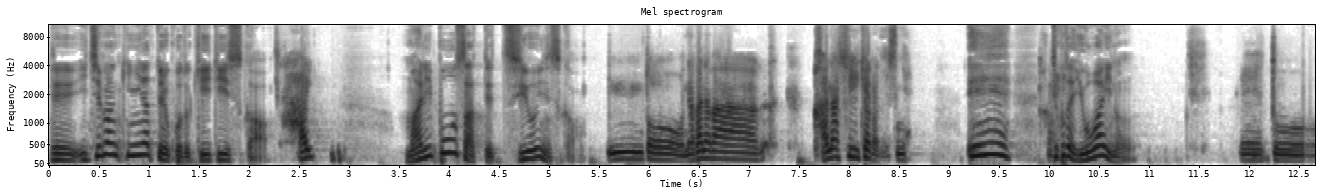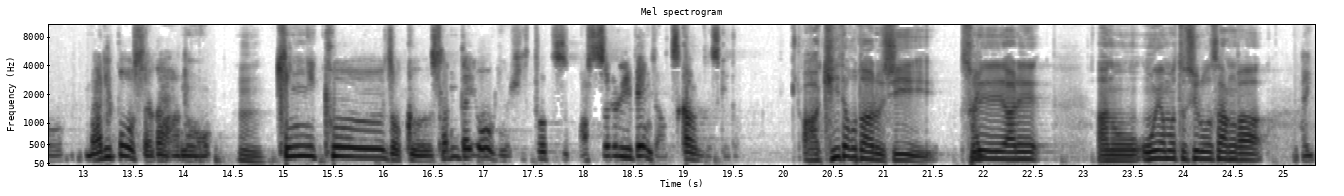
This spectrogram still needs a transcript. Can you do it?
で、一番気になってること聞いていいですか？はい。マリポーサって強いんですか？うーんと、なかなか悲しいキャラですね。ええってことは弱いの？えっ、と、マリポーサが、あの、うん。筋肉族三大奥義の一つ、マッスルリベンジャーを使うんですけど、あ、聞いたことあるし、それ、あれ、あの、大山敏郎さんが、はい。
